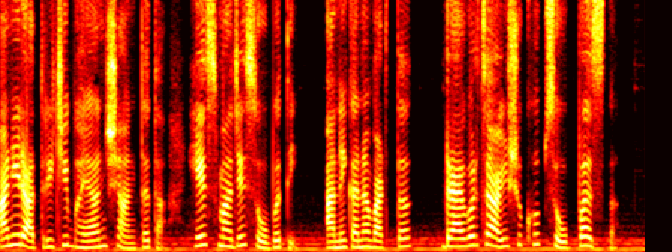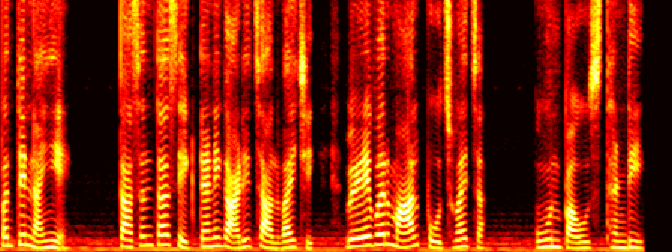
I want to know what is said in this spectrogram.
आणि रात्रीची भयान शांतता हेच माझे सोबती. अनेकांना वाटतं ड्रायव्हरचं आयुष्य खूप सोपं असतं पण ते नाहीये. तासन तास एकट्याने गाडी चालवायची वेळेवर माल पोचवायचा ऊन पाऊस थंडी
